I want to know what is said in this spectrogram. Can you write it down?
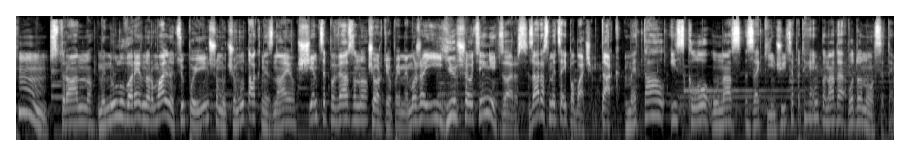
Хм, странно. Минулу варив нормально, цю по-іншому. Чому так, не знаю. З чим це пов'язано? Чорт його пойми, може її гірше оцінюють зараз. Зараз ми це й побачимо. Так, метал і скло у нас закінчується потихеньку, треба водоносити.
